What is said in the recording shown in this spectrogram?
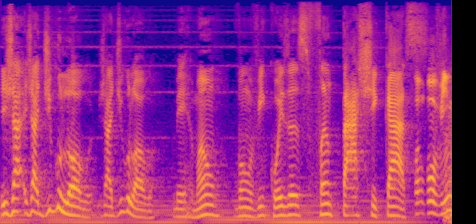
e já, já digo logo, já digo logo, meu irmão, vão vir coisas fantásticas. Vou vir,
